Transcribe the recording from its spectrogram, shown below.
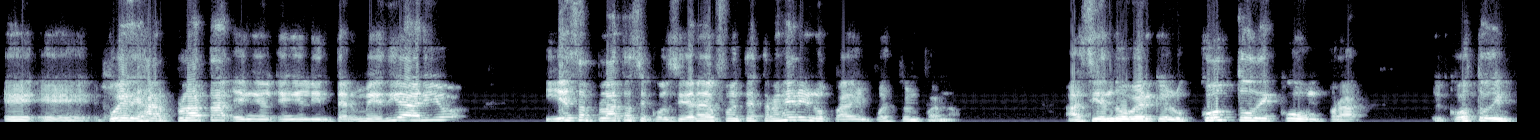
eh, eh, puede dejar plata en el, en el intermediario y esa plata se considera de fuente extranjera y no paga impuesto en Panamá, haciendo ver que el costo de compra, el costo de,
